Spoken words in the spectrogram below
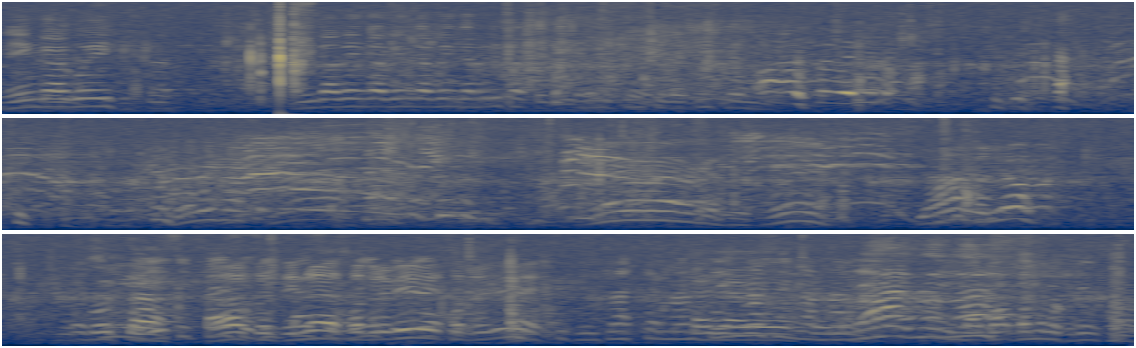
venga, güey. Venga, venga, venga, venga, rífate. ¡Ah, estoy herido! Ya, valió. No, continúa, sobrevive, sobrevive. Manténnos en la madera, güey. Da- Dame lo que tienes en la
